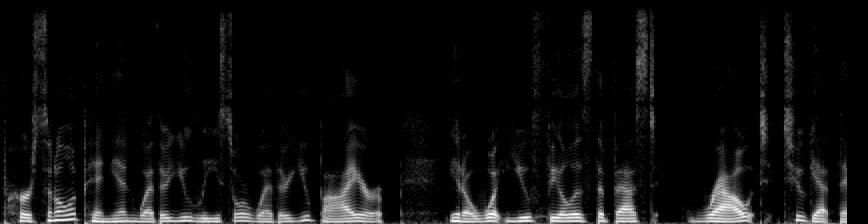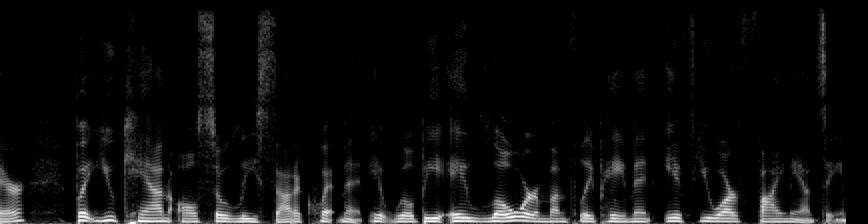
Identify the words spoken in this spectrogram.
personal opinion whether you lease or whether you buy or you know what you feel is the best route to get there but you can also lease that equipment. It will be a lower monthly payment if you are financing.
